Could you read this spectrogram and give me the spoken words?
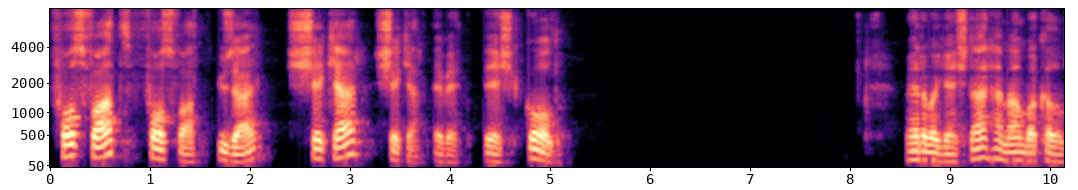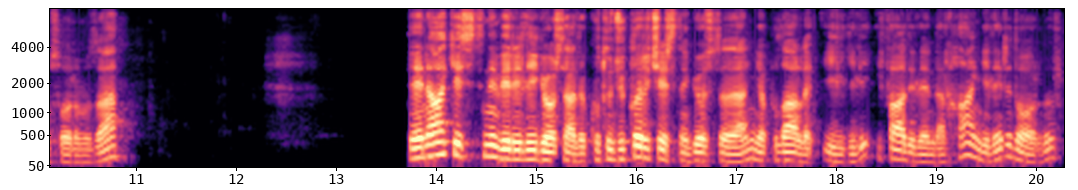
Fosfat, fosfat. Güzel. Şeker, şeker. Evet. D şıkkı oldu. Merhaba gençler. Hemen bakalım sorumuza. DNA kesitinin verildiği görselde kutucuklar içerisinde gösterilen yapılarla ilgili ifadelerinden hangileri doğrudur?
